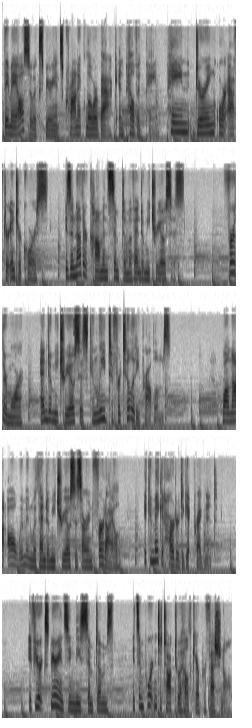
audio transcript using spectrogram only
They may also experience chronic lower back and pelvic pain. Pain during or after intercourse is another common symptom of endometriosis. Furthermore, endometriosis can lead to fertility problems. While not all women with endometriosis are infertile, it can make it harder to get pregnant. If you're experiencing these symptoms, it's important to talk to a healthcare professional.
